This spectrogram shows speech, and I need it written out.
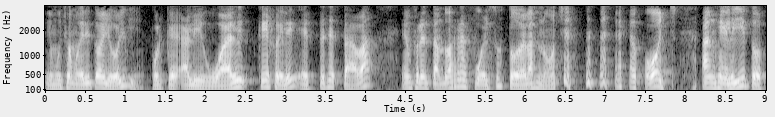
y mucho mérito a Georgie, porque al igual que Félix, este se estaba enfrentando a refuerzos todas las noches. Hodge, Angelito,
